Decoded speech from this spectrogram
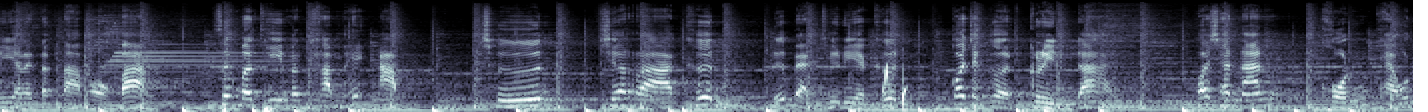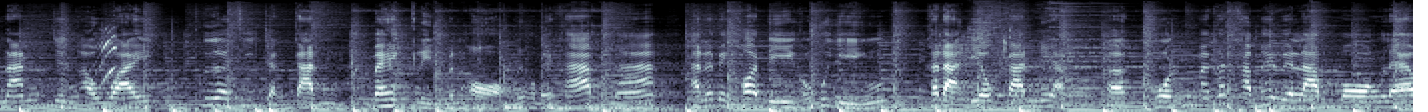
มีอะไรต่างๆออกบ้าง ซึ่งบางทีมันทำให้อับ ชื้น เชื้อราขึ้น หรือแบคทีเรียขึ้น ก็จะเกิดกลิ่นได้ เพราะฉะนั้นขนแถวนั้นจึงเอาไว้เพื่อที่จะกันไม่ให้กลิ่นมันออกนึกออกไหมครับนะอันนั้นเป็นข้อดีของผู้หญิง ขณะเดียวกันเนี่ยขนมันก็ทำให้เวลามองแล้ว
